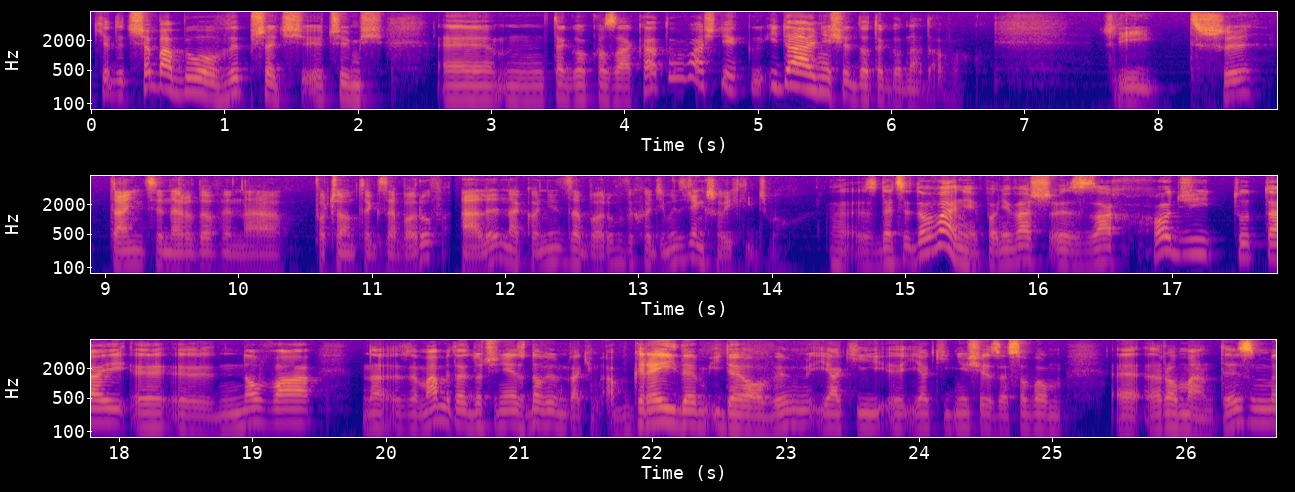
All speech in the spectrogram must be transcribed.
Kiedy trzeba było wyprzeć czymś tego kozaka, to właśnie idealnie się do tego nadawał. Czyli trzy tańce narodowe na początek zaborów, ale na koniec zaborów wychodzimy z większą ich liczbą. Zdecydowanie, ponieważ zachodzi tutaj y, nowa no, mamy do czynienia z nowym takim upgrade'em ideowym, jaki, jaki niesie ze sobą e, romantyzm.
